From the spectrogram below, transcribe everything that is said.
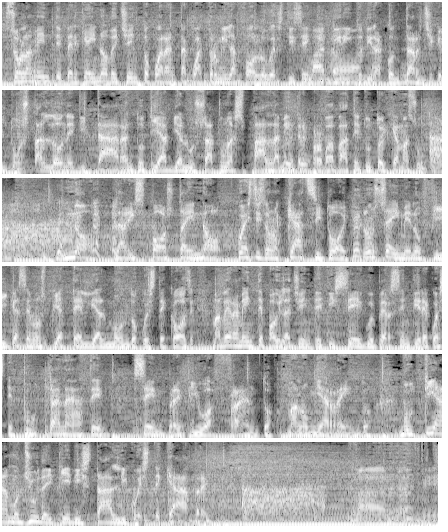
Solamente perché ai 944.000 followers ti senti il diritto di raccontarci che il tuo stallone di Taranto ti abbia lussato una spalla mentre provavate tutto il Kama Sutra? No, la risposta è no. Questi sono cazzi tuoi. Non sei meno figa se non spiattelli al mondo queste cose, ma veramente poi la gente ti segue per sentire queste puttanate? Sempre più affranto, ma non mi arrendo. Buttiamo giù dai piedistalli queste capre. Mamma mia.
